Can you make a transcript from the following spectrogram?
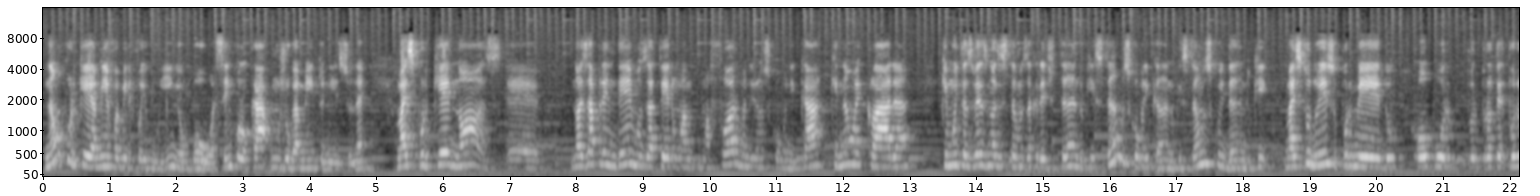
Não porque a minha família foi ruim ou boa, sem colocar um julgamento nisso, né? Mas porque nós é, nós aprendemos a ter uma, uma forma de nos comunicar que não é clara, que muitas vezes nós estamos acreditando que estamos comunicando, que estamos cuidando, que mas tudo isso por medo ou por, por, por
